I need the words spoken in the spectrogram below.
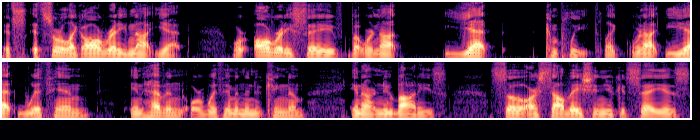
it's it's sort of like already not yet. We're already saved, but we're not yet complete. Like we're not yet with Him in heaven or with Him in the new kingdom in our new bodies. So our salvation, you could say, is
